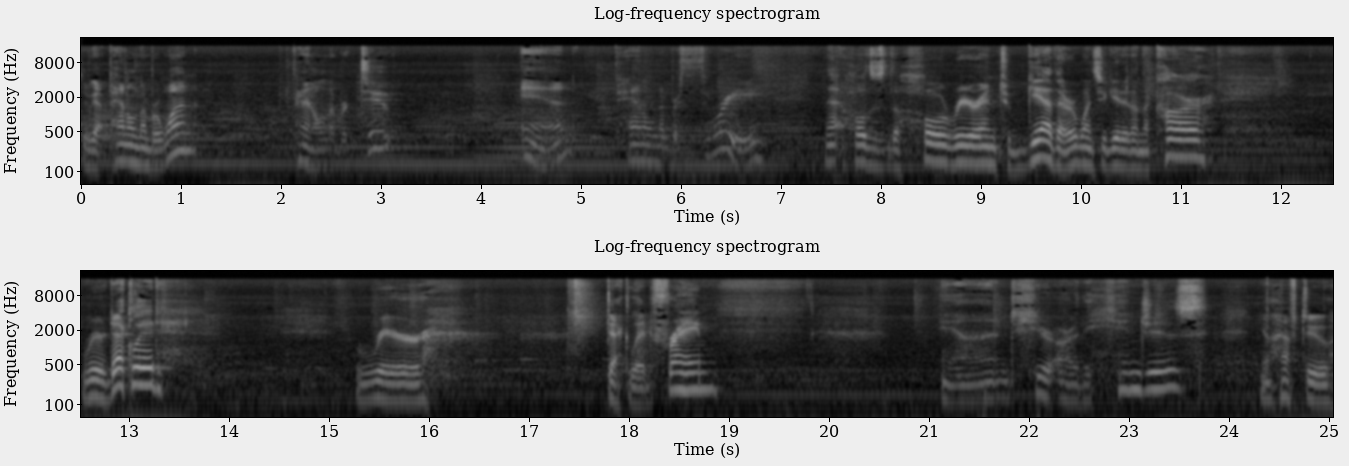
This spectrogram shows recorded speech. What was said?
So we've got panel number one, panel number two, and panel number three. That holds the whole rear end together once you get it on the car. Rear deck lid, rear deck lid frame. And here are the hinges. You'll have to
